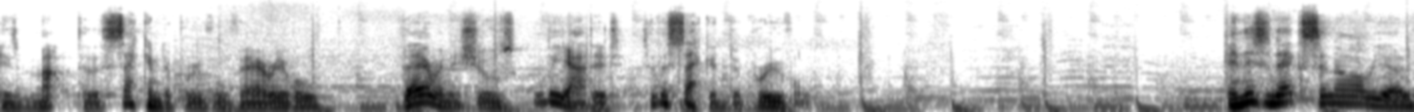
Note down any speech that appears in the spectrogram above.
is mapped to the second approval variable, their initials will be added to the second approval. In this next scenario,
